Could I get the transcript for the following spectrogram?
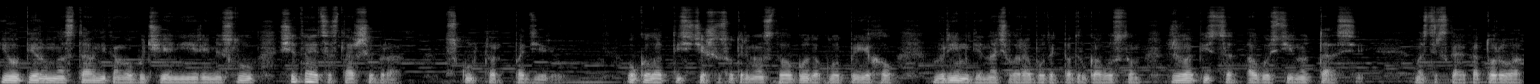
Его первым наставником в обучении ремеслу считается старший брат, скульптор по дереву. Около 1613 года Клод приехал в Рим, где начал работать под руководством живописца Агустино Тасси, мастерская которого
